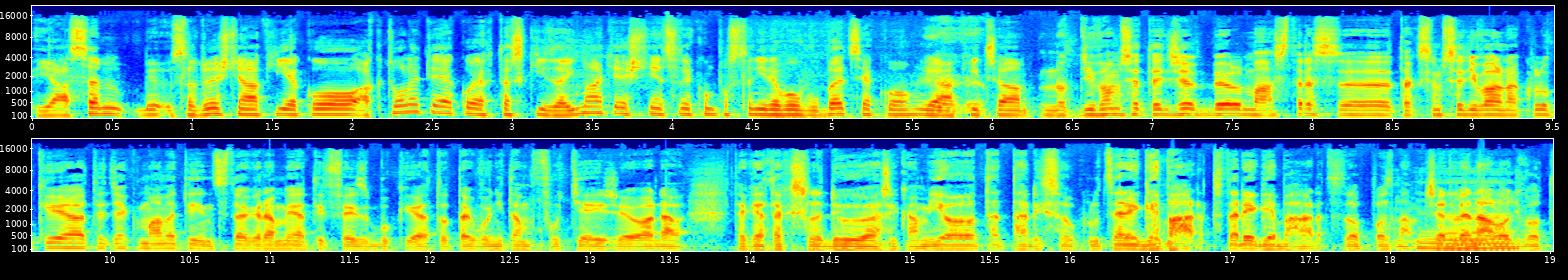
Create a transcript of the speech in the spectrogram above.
já jsem, sleduješ nějaký jako aktuality jako jachtařský, zajímá tě ještě něco jako poslední dobou vůbec, jako nějaký třeba? No dívám se teď, že byl Masters, eh, tak jsem se díval na kluky a teď jak máme ty Instagramy a ty Facebooky a to, tak oni tam fotějí, že jo, a dá, tak já tak sleduju a říkám, jo, tady jsou kluci, tady je Gebhardt, tady je Gebhardt, to poznám, červená loď od,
